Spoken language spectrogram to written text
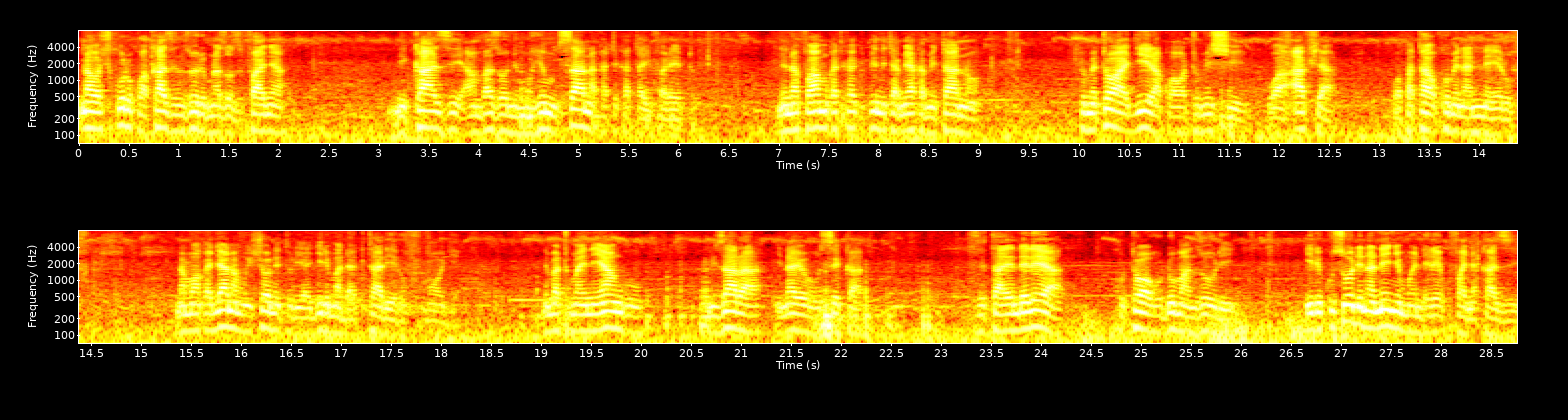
nawashukuru kwa kazi nzuri mnazozifanya. Ni kazi ambazo ni muhimu sana katika taifa letu. Ninafahamu katika kipindi cha miaka mitano tumetoa ajira kwa watumishi wa afya wapatao kumi na nne elfu na mwaka jana mwishoni tuliajiri madaktari elfu moja. Ni matumaini yangu wizara inayohusika zitaendelea kutoa huduma nzuri ili kusudi na ninyi mwendelee kufanya kazi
